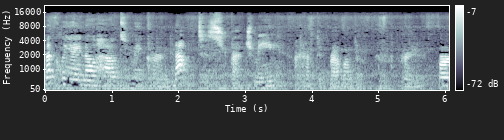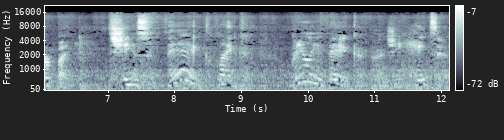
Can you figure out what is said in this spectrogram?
Luckily, I know how to make her not scratch me. I have to grab onto her fur, but she is thick, like really thick, and she hates it.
